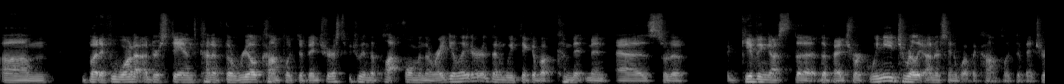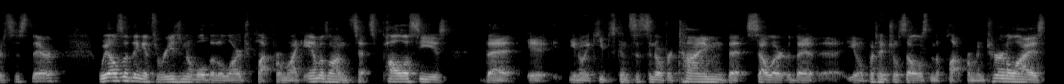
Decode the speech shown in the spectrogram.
Um, but if we want to understand kind of the real conflict of interest between the platform and the regulator, then we think about commitment as sort of giving us the, the benchmark we need to really understand what the conflict of interest is there. We also think it's reasonable that a large platform like Amazon sets policies that it, you know, it keeps consistent over time, that seller, that, uh, you know, potential sellers in the platform internalize,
